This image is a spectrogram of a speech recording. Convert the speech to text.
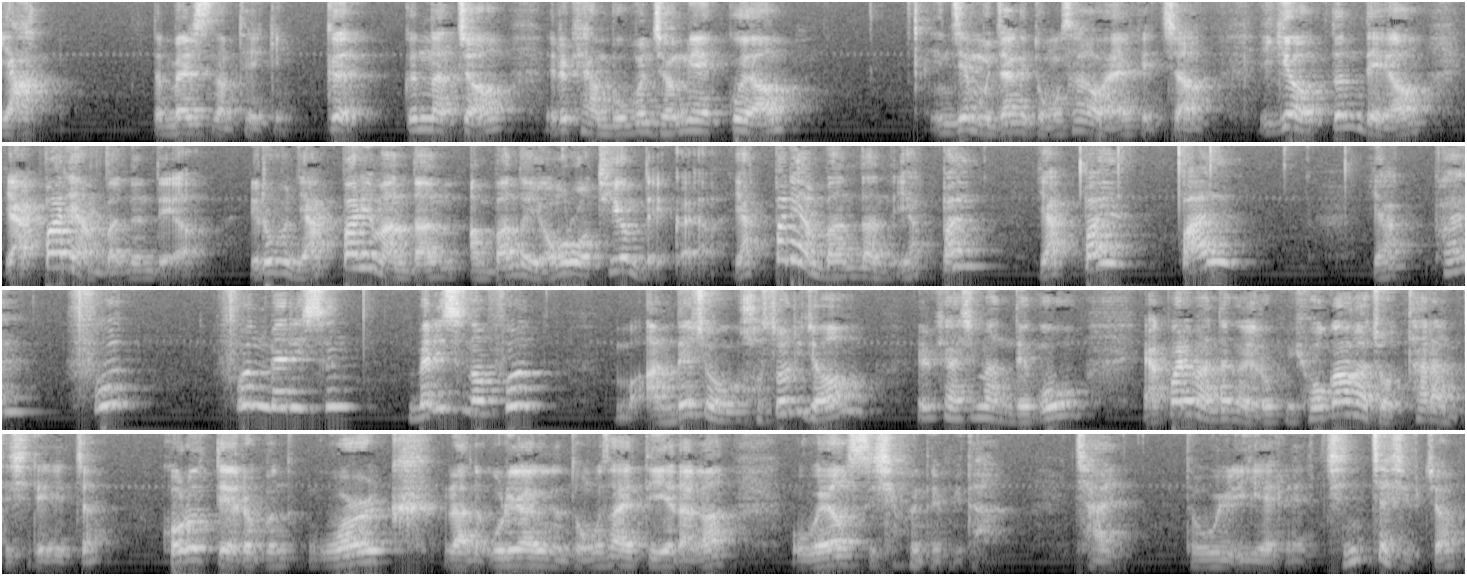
약. The medicine I'm taking. 끝. 끝났죠? 이렇게 한 부분 정리했고요. 이제 문장에 동사가 와야겠죠. 이게 어떤데요? 약발이 안 받는데요. 여러분 약발이 안, 안 받는다 영어로 어떻게 하면 될까요? 약발이 안 받는다 약발? 약발? 빨? 약발? 풋? 풋 메디슨? 메디슨 어 풋? 뭐안 되죠. 헛소리죠. 이렇게 하시면 안 되고 약발이 만든 건 여러분 효과가 좋다라는 뜻이 되겠죠. 그럴 때 여러분 work라는 우리가 있는 동사의 뒤에다가 well 쓰시면 됩니다. 잘, W-E-L 진짜 쉽죠.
